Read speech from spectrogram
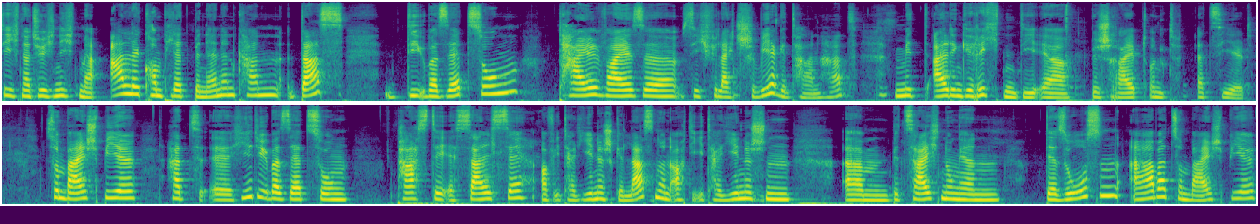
die ich natürlich nicht mehr alle komplett benennen kann, dass die Übersetzung teilweise sich vielleicht schwer getan hat mit all den Gerichten, die er beschreibt und erzählt. Zum Beispiel hat äh, hier die Übersetzung Paste e Salse auf Italienisch gelassen und auch die italienischen ähm, Bezeichnungen der Soßen, aber zum Beispiel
